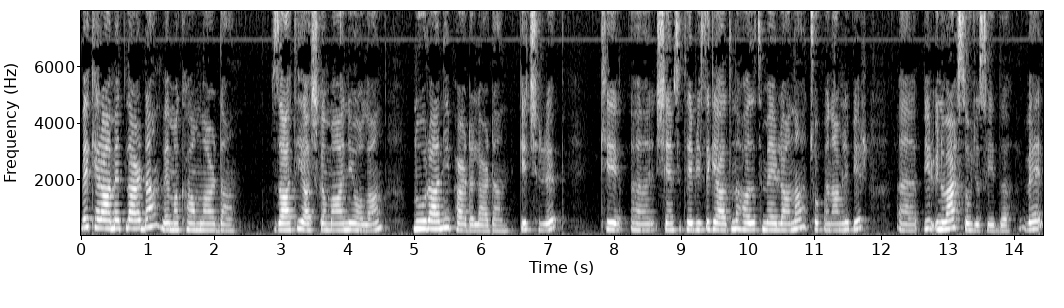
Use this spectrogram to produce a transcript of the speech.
ve kerametlerden ve makamlardan, zati aşka mani olan nurani perdelerden geçirip ki e, Şemsi Tebriz'e geldiğinde Hazreti Mevlana çok önemli bir bir üniversite hocasıydı ve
